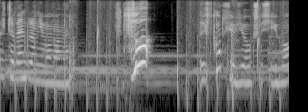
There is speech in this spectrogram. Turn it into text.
Jeszcze węgla nie mam, ale... Co? Skąd się wzięło krzesiwo?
